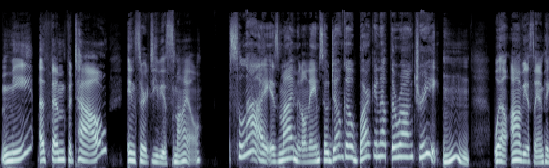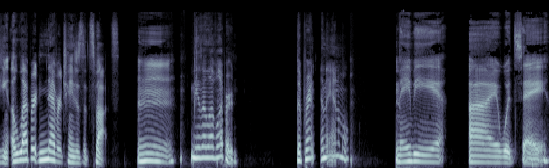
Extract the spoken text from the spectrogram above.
Me, a femme fatale, insert devious smile. Sly is my middle name, so don't go barking up the wrong tree. Mm. Well, obviously, I'm picking a leopard never changes its spots Mm, because I love leopard. The print and the animal. maybe I would say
